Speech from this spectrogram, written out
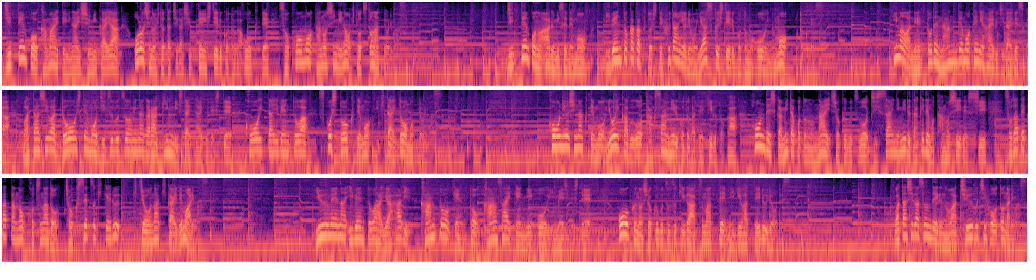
実店舗を構えていない趣味家や卸の人たちが出店していることが多くてそこも楽しみの一つとなっております。実店舗のある店でもイベント価格として普段よりも安くしていることも多いのもお得です。今はネットで何でも手に入る時代ですが私はどうしても実物を見ながら吟味したいタイプでしてこういったイベントは少し遠くても行きたいと思っております。購入しなくても良い株をたくさん見ることができるとか本でしか見たことのない植物を実際に見るだけでも楽しいですし育て方のコツなどを直接聞ける貴重な機会でもあります。有名なイベントはやはり関東圏と関西圏に多いイメージでして多くの植物好きが集まってにぎわっているようです。私が住んでいるのは中部地方となります。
